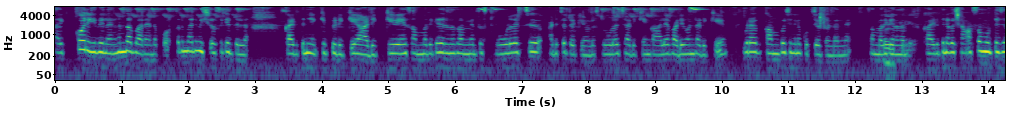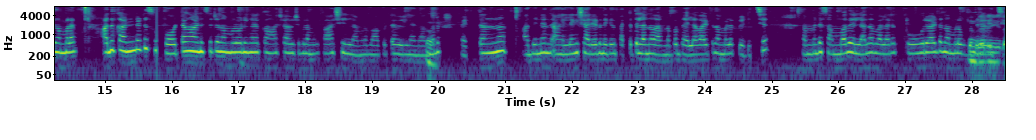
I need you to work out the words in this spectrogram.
സൈക്കോ രീതിയിൽ എന്താ പറയണ്ടത് പുറത്തൊരുമാരും വിശ്വസിക്കത്തില്ല. കഴുത്തിന് ഞെക്കി പിടിക്കുകയും അടിക്കുകയും സമ്മതിക്കാതിരുന്ന സമയത്ത് സ്റ്റൂൾ വെച്ച് അടിച്ചിട്ടൊക്കെയുണ്ട്. സ്റ്റൂൾ വെച്ച് അടിക്കുകയും കാലെ വടി കൊണ്ട് അടിക്കുകയും. ഇവിടെ കമ്പ് വെച്ച് ഇങ്ങനെ കുത്തിയിട്ടുണ്ട് എന്നെ. സമ്മതിക്കാതിരുന്ന കഴുത്തിൽ. കഴുത്തിനൊക്കെ ശ്വാസം മുട്ടിച്ച് നമ്മളെ അത് കണ്ടിട്ട് ഫോട്ടോ കാണിച്ചിട്ട് നമ്മളോട് ഇങ്ങനെ കാശ് ആവശ്യപ്പെടും നമുക്ക് കാശില്ല നമ്മളെ പാവപ്പെട്ട വീട്ടിലാണ് അതുകൊണ്ട് പെട്ടെന്ന് അതിനെ അല്ലെങ്കിൽ ശരീരം നിൽക്കുന്ന പറ്റത്തില്ലെന്ന് പറഞ്ഞപ്പോൾ ബലമായിട്ട് നമ്മളെ പിടിച്ച് നമ്മുടെ സമ്മതം ഇല്ലാതെ വളരെ ക്രൂരമായിട്ട് നമ്മൾ ഉപദ്രവിച്ച്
